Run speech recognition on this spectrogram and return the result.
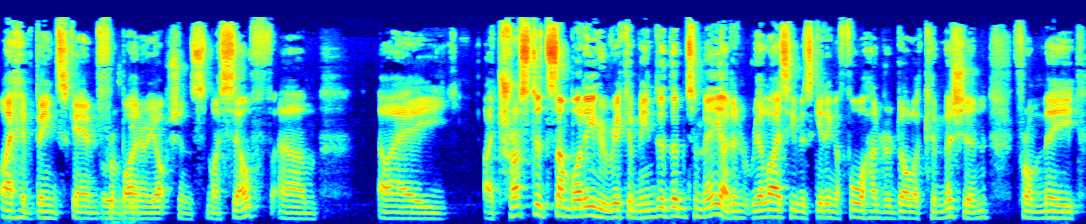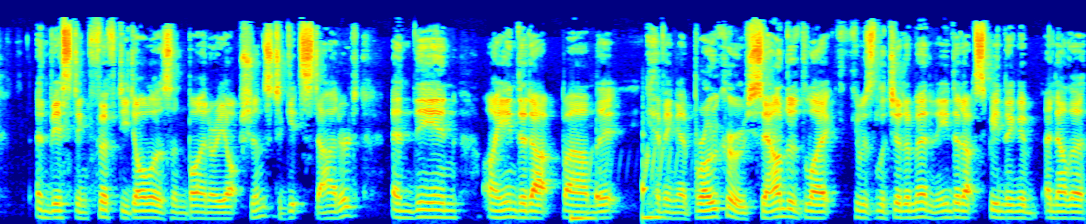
I have been scammed from binary options myself. Um, I I trusted somebody who recommended them to me. I didn't realize he was getting a four hundred dollar commission from me investing fifty dollars in binary options to get started, and then I ended up um, that having a broker who sounded like he was legitimate and ended up spending another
